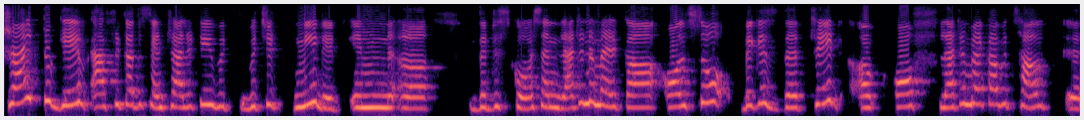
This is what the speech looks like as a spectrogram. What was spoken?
tried to give Africa the centrality which, which it needed in uh, the discourse and Latin America also because the trade of, of Latin America with South uh,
